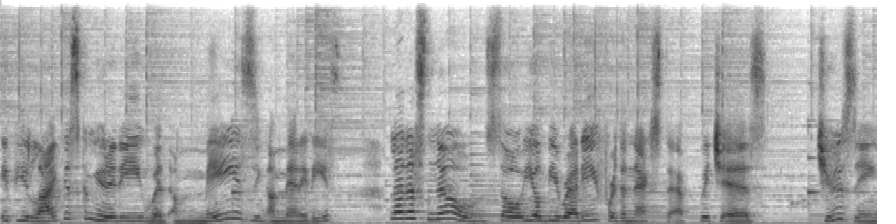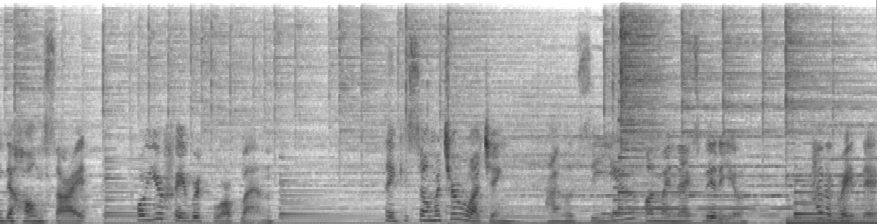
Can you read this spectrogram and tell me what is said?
If you like this community with amazing amenities, let us know so you'll be ready for the next step, which is choosing the home site for your favorite floor plan. Thank you so much for watching. I will see you on my next video. Have a great day.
